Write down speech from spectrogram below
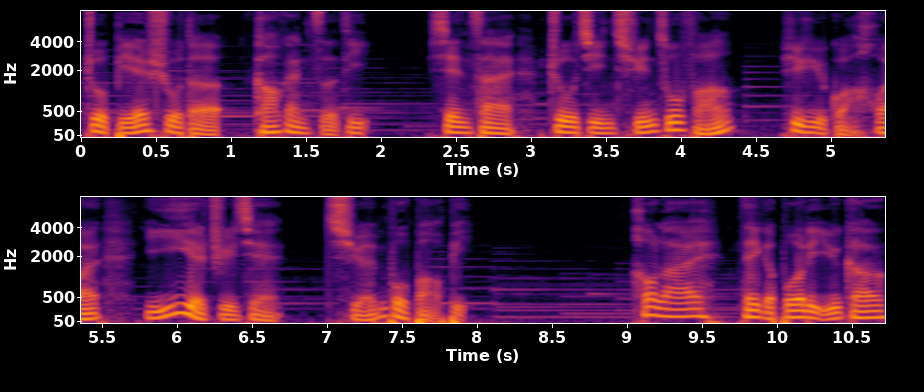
住别墅的高干子弟，现在住进群租房，郁郁寡欢，一夜之间全部暴毙。后来，那个玻璃鱼缸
